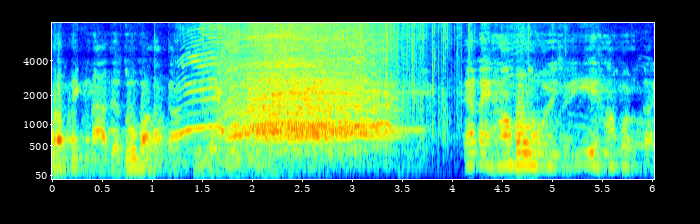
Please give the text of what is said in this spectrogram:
પ્રતિજ્ઞા આજે જોબાળા ગામથી લઈ. એને સાંભળવું હોય છે એ સાંભળતા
